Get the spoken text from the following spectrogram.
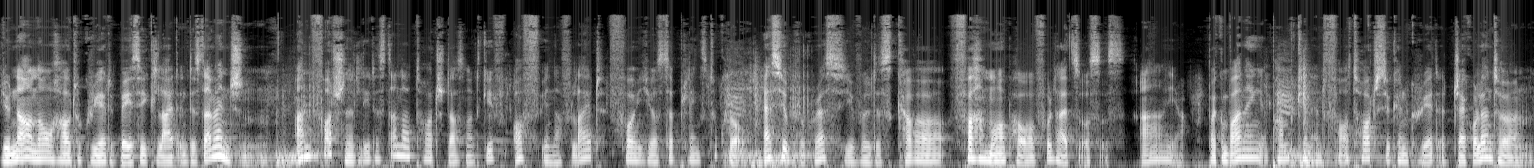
You now know how to create a basic light in this dimension. Unfortunately, the standard torch does not give off enough light for your saplings to grow. As you progress, you will discover far more powerful light sources. Ah, yeah. By combining a pumpkin and four torches, you can create a jack-o'-lantern.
